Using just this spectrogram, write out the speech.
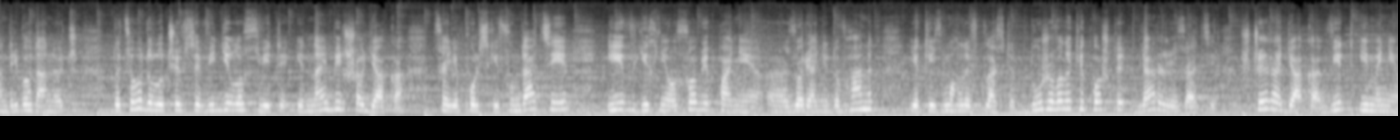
Андрій Богданович. До цього долучився відділ освіти. І найбільша дяка це є польські фундації і в їхній особі пані е, Зоряні Довганик, які змогли вкласти дуже великі кошти для реалізації. Щира дяка від імені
